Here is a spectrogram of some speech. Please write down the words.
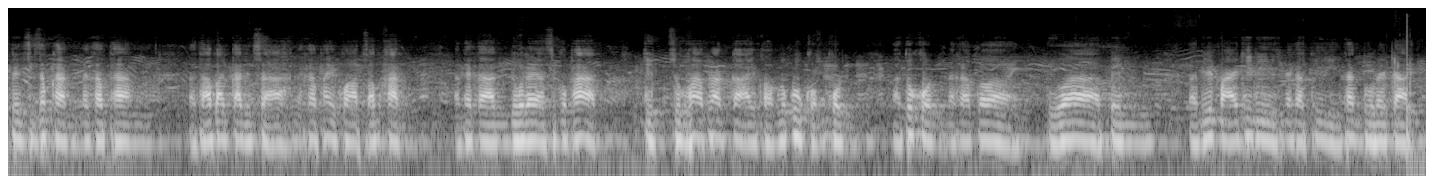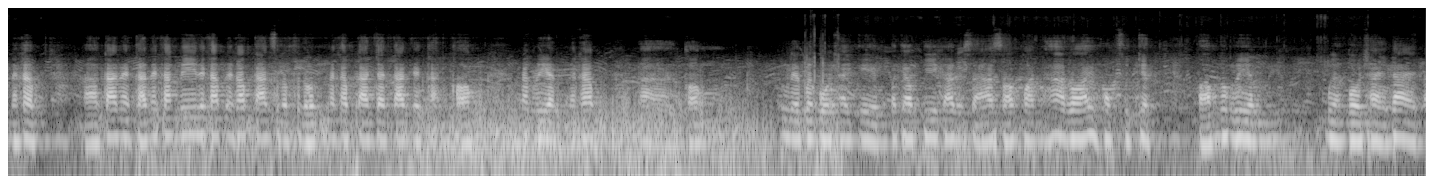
เป็นสิ่งสำคัญนะครับทางสถาบันการศึกษานะครับ ให้ความสำคัญในการดูแลสุขภาพจิตสุขภาพร่างกายของลูกๆของคนทุกคนนะครับ ก็ถือว่าเป็น อันนี้หมายที่ดีนะครับที่ท่านผู้อำนวยการนะครับการแข่งขันในครั้งนี้นะครับได้รับการสนับสนุนนะครับ การจัดการแข่งขันของนักเรียนนะครับอของโรงเรียนเมืองโพชัยเกมประจำปีการศึกษา 2567 ของโรงเรียนเมืองโบชัยได้ณ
